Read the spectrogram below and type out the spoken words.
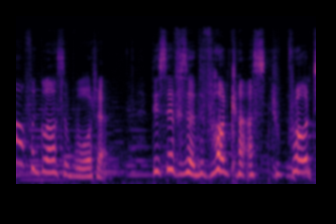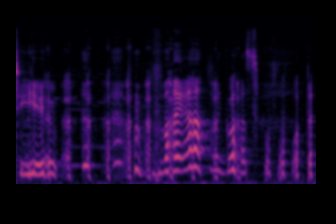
half a glass of water. This episode of the podcast brought to you by half a glass of water.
